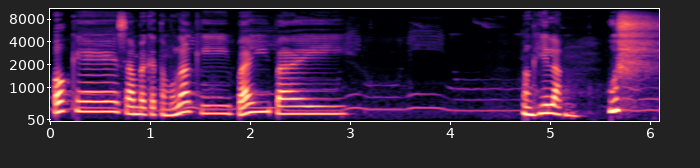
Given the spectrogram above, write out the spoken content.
Oke, sampai ketemu lagi. Bye-bye. Menghilang. Wush.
